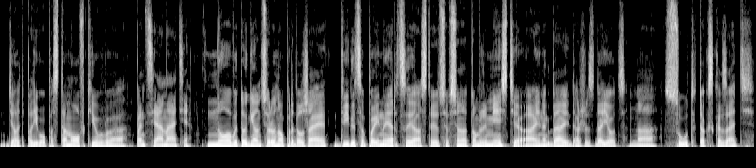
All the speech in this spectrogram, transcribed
делать под его постановки в пансионате. Но в итоге он все равно продолжает двигаться по инерции, остается все на том же месте, а иногда и даже сдается на суд, так сказать,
